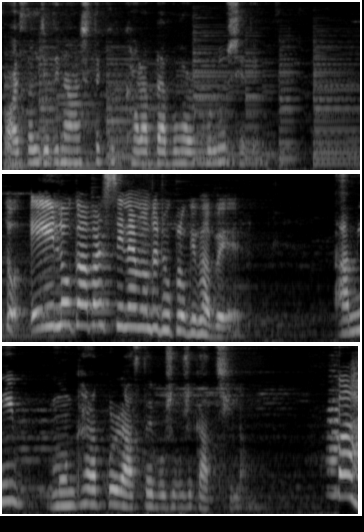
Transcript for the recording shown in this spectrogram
ফয়সাল যেদিন আমার সাথে খুব খারাপ ব্যবহার করল সেদিন। তো এই লোক আবার সিনের মধ্যে ঢুকলো কীভাবে? আমি মন খারাপ করে রাস্তায় বসে বসে কাঁদছিলাম। বাহ!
